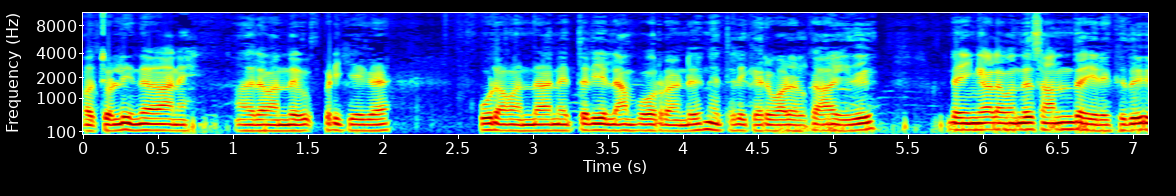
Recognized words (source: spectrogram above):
அதை சொல்லியிருந்தா தானே. அதில் வந்து பிடிக்க கூட வந்தால் நெத்தலி எல்லாம் போடுறாண்டு நெத்தலி கருவாடுகள் காயுது. இந்த இங்கால வந்து சந்தை இருக்குது.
